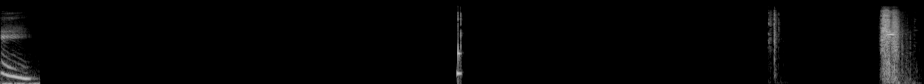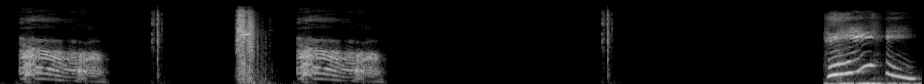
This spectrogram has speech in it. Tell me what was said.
hee Hee hee.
